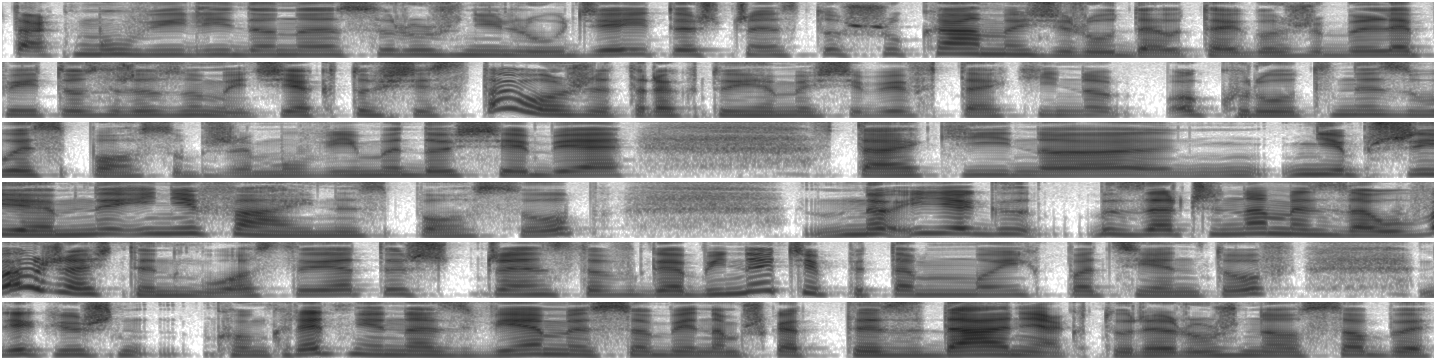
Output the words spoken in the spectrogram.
tak mówili do nas różni ludzie i też często szukamy źródeł tego, żeby lepiej to zrozumieć. Jak to się stało, że traktujemy siebie w taki no, okrutny, zły sposób, że mówimy do siebie w taki no, nieprzyjemny i niefajny sposób. No i jak zaczynamy zauważać ten głos, to ja też często w gabinecie pytam moich pacjentów, jak już konkretnie nazwiemy sobie na przykład te zdania, które różne osoby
